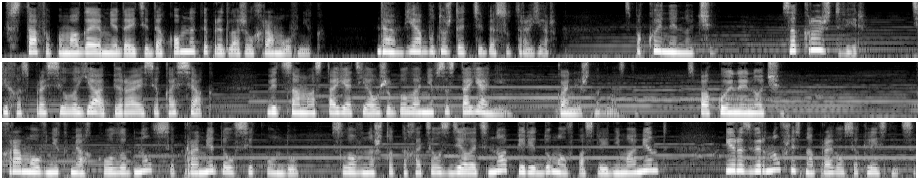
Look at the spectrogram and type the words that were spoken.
Встав и помогая мне дойти до комнаты, предложил храмовник. Да, я буду ждать тебя с утра, Яр. Спокойной ночи. «Закроешь дверь?» — тихо спросила я, опираясь о косяк. Ведь сама стоять я уже была не в состоянии. «Конечно, Власта. Спокойной ночи». Храмовник мягко улыбнулся, промедлил секунду, словно что-то хотел сделать, но передумал в последний момент и, развернувшись, направился к лестнице.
